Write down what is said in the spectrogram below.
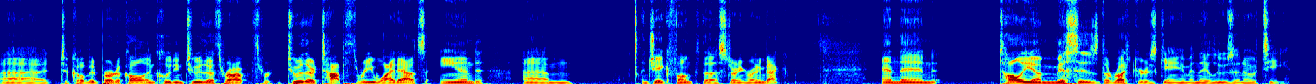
uh, to COVID protocol, including two of their th- two of their top three wideouts and um, Jake Funk, the starting running back. And then Taulia misses the Rutgers game and they lose an OT.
